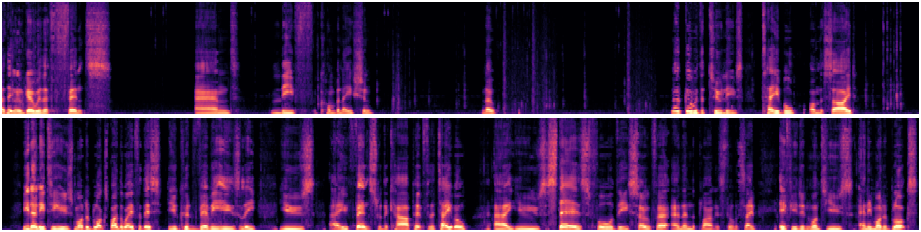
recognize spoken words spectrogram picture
I think to go with a fence and leaf combination. No. No, go with the two leaves. Table on the side. You don't need to use modern blocks, by the way, for this. You could very easily use a fence with a carpet for the table. Uh, use stairs for the sofa and then the plant is still the same. If you didn't want to use any modded blocks,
